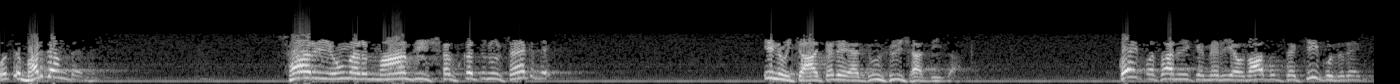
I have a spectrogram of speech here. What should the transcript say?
وہ تو مر جاتے ہیں ساری عمر ماں کی شفقت نو سہک دے۔ یہ چاہ چڑے دوسری شادی کا کوئی پتہ نہیں کہ میری اولاد اس سے کی گزرے گی۔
